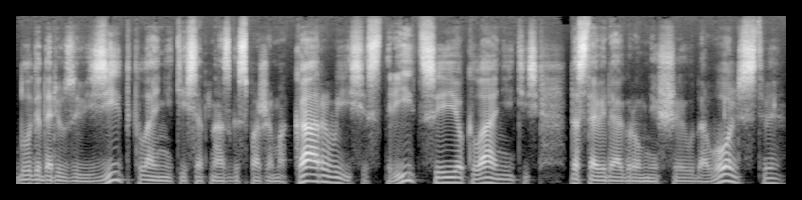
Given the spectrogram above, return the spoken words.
«Благодарю за визит, кланяйтесь от нас госпоже Макаровой и сестрице ее кланяйтесь», доставили огромнейшее удовольствие.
